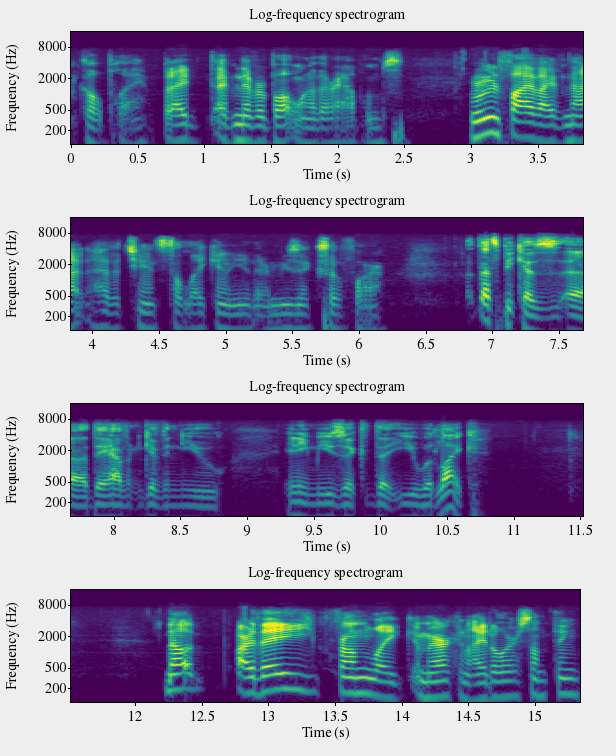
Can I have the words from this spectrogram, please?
Coldplay, but I I've never bought one of their albums. Maroon Five, I've not had a chance to like any of their music so far. That's because uh, they haven't given you any music that you would like. Now, are they from like American Idol or something?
